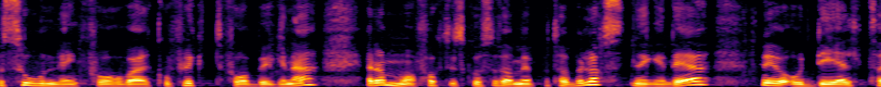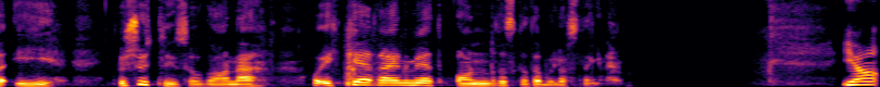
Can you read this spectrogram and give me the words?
forsoning, for å være konfliktforebyggende, ja, da må man faktisk også være med på å ta belastningen det med å delta i beslutningsorganet, og ikke regne med at andre skal ta belastningene. Ja,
